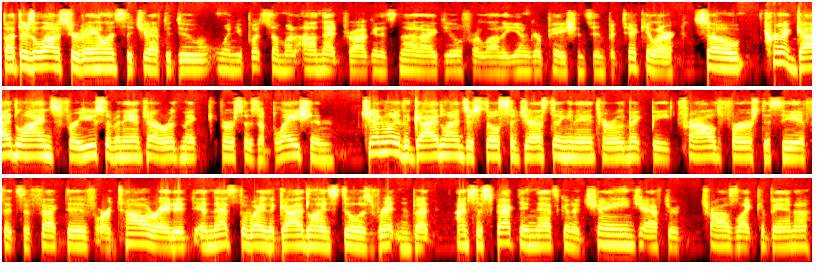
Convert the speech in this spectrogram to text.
But there's a lot of surveillance that you have to do when you put someone on that drug, and it's not ideal for a lot of younger patients in particular. So, current guidelines for use of an antiarrhythmic versus ablation generally the guidelines are still suggesting an antiarrhythmic be trialed first to see if it's effective or tolerated and that's the way the guideline still is written but I'm suspecting that's going to change after trials like Cabana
